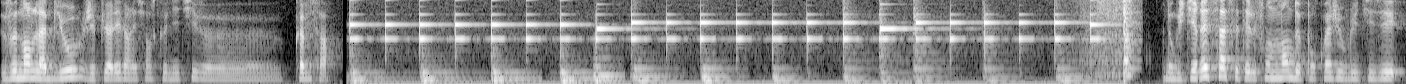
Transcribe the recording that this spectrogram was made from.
venant de la bio, j'ai pu aller vers les sciences cognitives euh, comme ça. Donc je dirais ça, c'était le fondement de pourquoi j'ai voulu utiliser,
